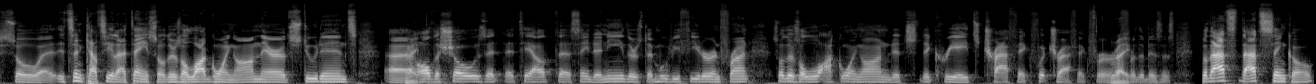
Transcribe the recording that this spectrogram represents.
So uh, it's in Quartier Latin so there's a lot going on there students uh, Right. all the shows at, at Théâtre Saint Denis there's the movie theater in front. So there's a lot going on that, that creates traffic foot traffic for Right. for the business. So that's that's Cinko.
